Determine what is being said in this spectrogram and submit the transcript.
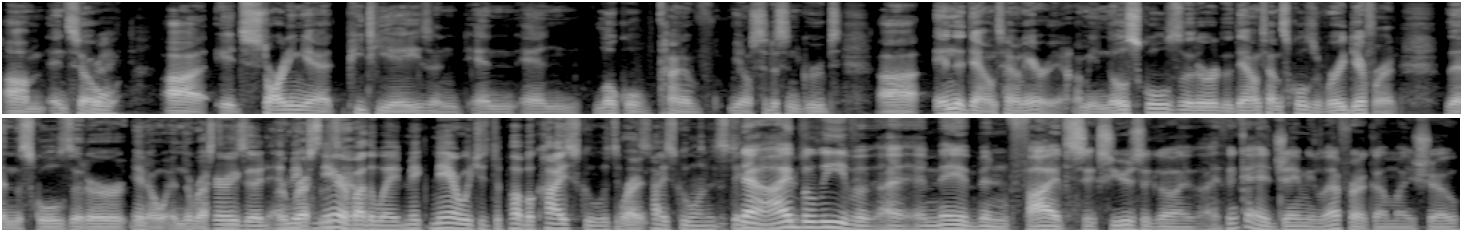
Um, and so uh, it's starting at PTAs and, and, and local kind of you know citizen groups uh, in the downtown area. I mean, those schools that are the downtown schools are very different than the schools that are you know in the rest Very of the, good. And rest of the McNair, by the way, McNair, which is the public high school, is the Right. best high school in the state. Now, I believe uh, I, it may have been five, six years ago. I, I think I had Jamie Lefrak on my show,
